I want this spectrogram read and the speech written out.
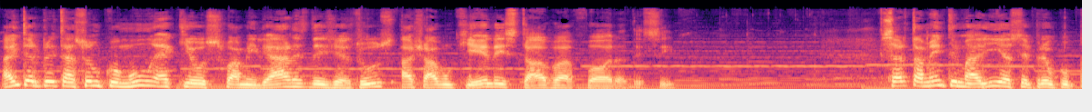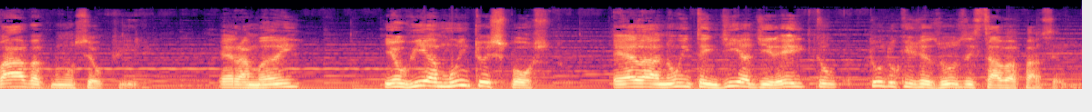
A interpretação comum é que os familiares de Jesus achavam que ele estava fora de si. Certamente Maria se preocupava com o seu filho. Era mãe e o via muito exposto. Ela não entendia direito tudo o que Jesus estava fazendo.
